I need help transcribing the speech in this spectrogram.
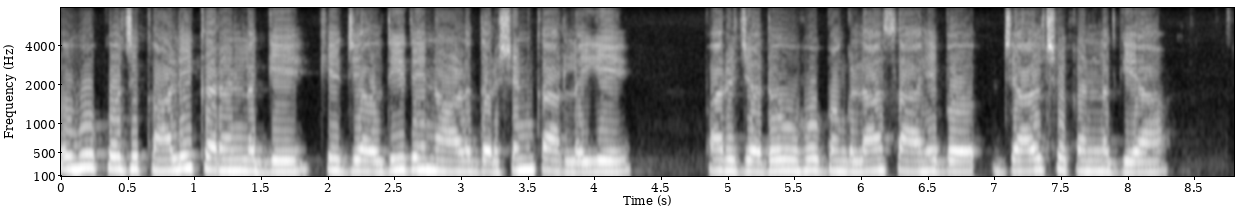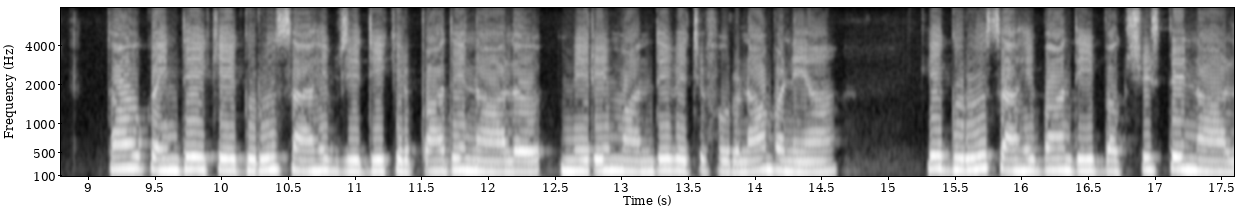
ਉਹ ਕੁਝ ਕਾਲੀ ਕਰਨ ਲੱਗੇ ਕਿ ਜਲਦੀ ਦੇ ਨਾਲ ਦਰਸ਼ਨ ਕਰ ਲਈਏ, ਪਰ ਜਦੋਂ ਉਹ ਬੰਗਲਾ ਸਾਹਿਬ ਜਲ ਛਕਣ ਲੱਗਿਆ, ਤਾਂ ਉਹ ਕਹਿੰਦੇ ਕਿ ਗੁਰੂ ਸਾਹਿਬ ਜੀ ਦੀ ਕਿਰਪਾ ਦੇ ਨਾਲ ਮੇਰੇ ਮਨ ਦੇ ਵਿੱਚ ਫੁਰਨਾ ਬਣਿਆ। ਕਿ ਗੁਰੂ ਸਾਹਿਬਾਂ ਦੀ ਬਖਸ਼ਿਸ਼ ਦੇ ਨਾਲ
